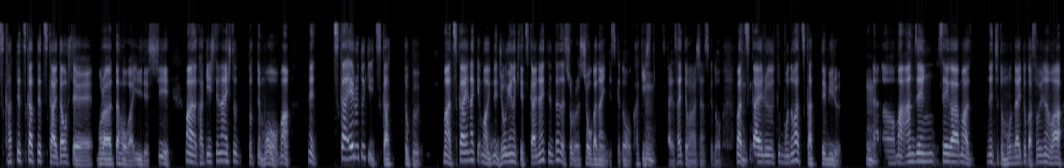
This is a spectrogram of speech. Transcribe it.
使って使って使い倒してもらった方がいいですし、まあ課金してない人にとっても、まあね、使えるときに使っとく。まあ使えなきゃ、まあね、上限が来て使えないって言ったらしょしょうがないんですけど、課金して使いなさいってお話なんですけど、まあうん使えるものは使ってみる。うん。あの、まあ、安全性が、まあ、ね、ちょっと問題とかそういうのは、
